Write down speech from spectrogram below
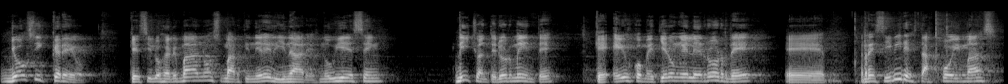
Yo sí creo que si los hermanos Martinelli y Linares no hubiesen dicho anteriormente que ellos cometieron el error de eh, recibir estas coimas,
